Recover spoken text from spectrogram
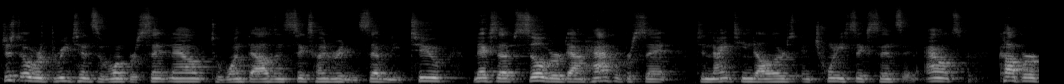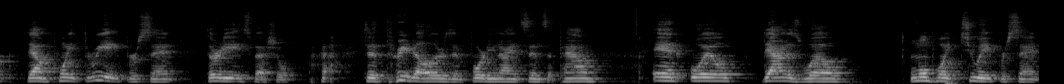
just over three tenths of 1% now to 1,672. Next up, silver down half a percent to $19.26 an ounce. Copper down 0.38%, 38 special, to $3.49 a pound. And oil down as well, 1.28%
